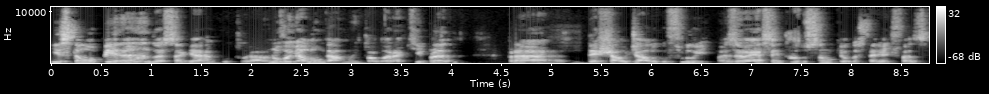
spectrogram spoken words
e estão operando essa guerra cultural. Eu não vou me alongar muito agora aqui para deixar o diálogo fluir, mas essa é a introdução que eu gostaria de fazer.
